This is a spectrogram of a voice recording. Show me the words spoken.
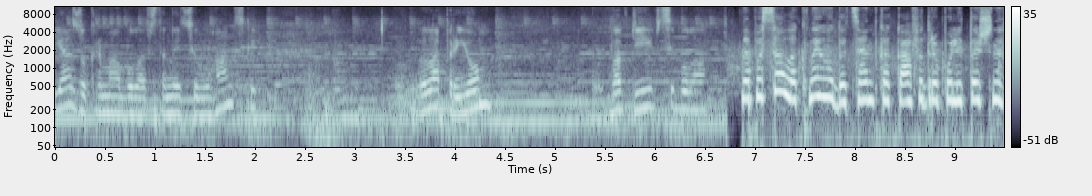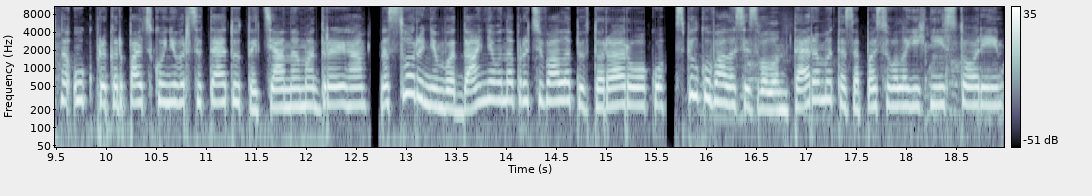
Я, зокрема, була в станиці Луганській, вела прийом, в Авдіївці була. Написала книгу доцентка кафедри політичних наук Прикарпатського університету Тетяна Мадрига. Над створенням видання вона працювала півтора року, спілкувалася з волонтерами та записувала їхні історії.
